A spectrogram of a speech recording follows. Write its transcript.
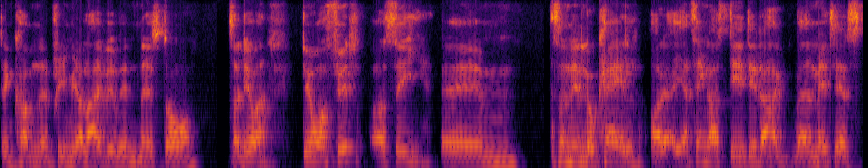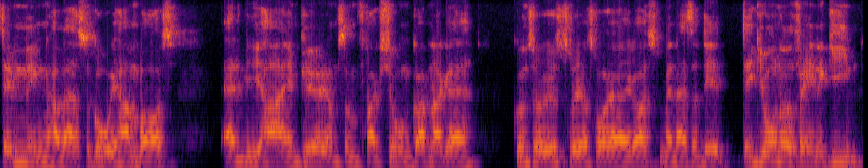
den kommende Premier Live event næste år. Så det var, det var fedt at se øhm, sådan en lokal, og jeg tænker også, det er det, der har været med til, at stemningen har været så god i Hamburg også, at vi har Imperium som fraktion. Godt nok af Gunther Østrig, jeg tror jeg ikke også, men altså det, det gjorde noget for energien,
